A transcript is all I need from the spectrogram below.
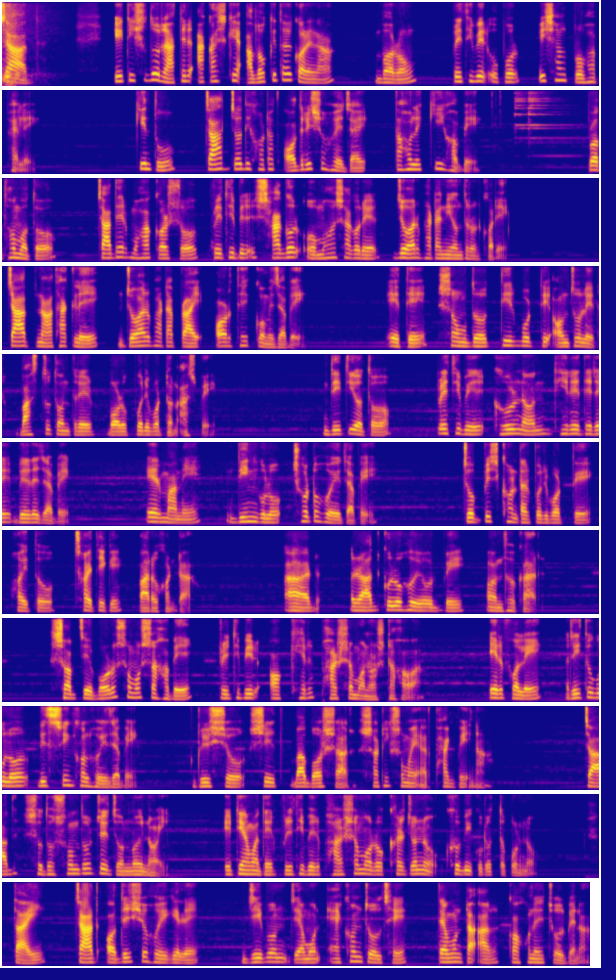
চাঁদ। এটি শুধু রাতের আকাশকে আলোকিত করে না, বরং পৃথিবীর উপর বিশাল প্রভাব ফেলে। কিন্তু চাঁদ যদি হঠাৎ অদৃশ্য হয়ে যায়, তাহলে কি হবে? প্রথমত, চাঁদের মহাকর্ষ পৃথিবীর সাগর ও মহাসাগরের জোয়ার ভাটা নিয়ন্ত্রণ করে। চাঁদ না থাকলে জোয়ার ভাটা প্রায় অর্ধেক কমে যাবে। এতে সমুদ্র তীরবর্তী অঞ্চলের বাস্তুতন্ত্রের বড় পরিবর্তন আসবে। দ্বিতীয়ত, পৃথিবীর ঘূর্ণন ধীরে ধীরে বেড়ে যাবে। এর মানে দিনগুলো ছোট হয়ে যাবে। চব্বিশ ঘণ্টার পরিবর্তে হয়তো ছয় থেকে বারো ঘণ্টা আর রাতগুলো হয়ে উঠবে অন্ধকার। সবচেয়ে বড় সমস্যা হবে পৃথিবীর অক্ষের ভারসাম্য নষ্ট হওয়া। এর ফলে ঋতুগুলো বিশৃঙ্খল হয়ে যাবে। গ্রীষ্ম, শীত বা বর্ষার সঠিক সময় আর থাকবেই না। চাঁদ শুধু সৌন্দর্যের জন্যই নয়, এটি আমাদের পৃথিবীর ভারসাম্য রক্ষার জন্য খুবই গুরুত্বপূর্ণ। তাই চাঁদ অদৃশ্য হয়ে গেলে জীবন যেমন এখন চলছে, তেমনটা আর কখনোই চলবে না।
